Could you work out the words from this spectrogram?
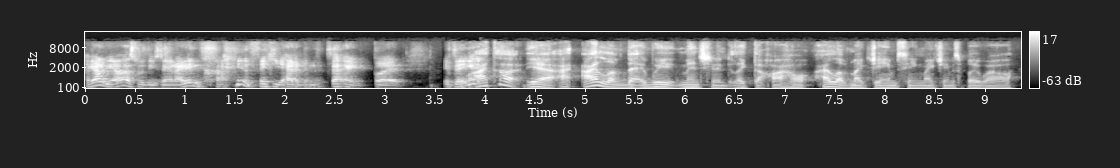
I got to be honest with you, Zan. I didn't, I didn't think he had it in the tank, but if they, well, I thought, yeah, I, I love that we mentioned it, like the how I love Mike James, seeing Mike James play well.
